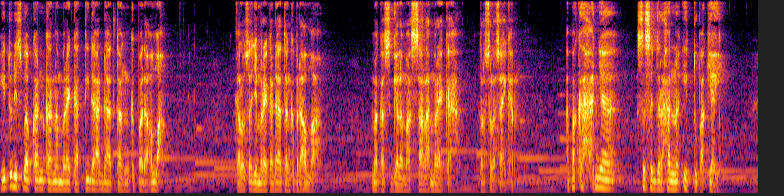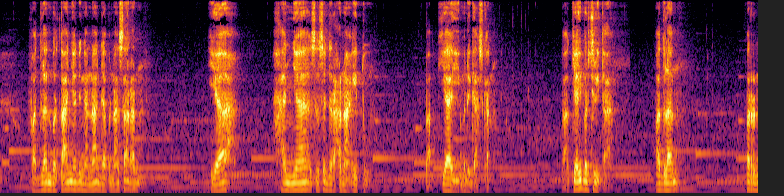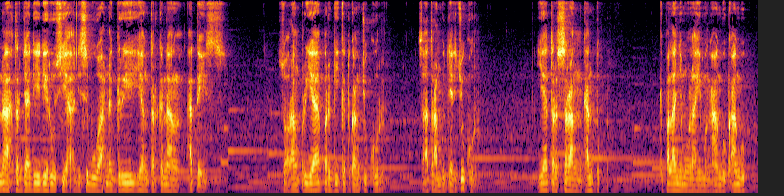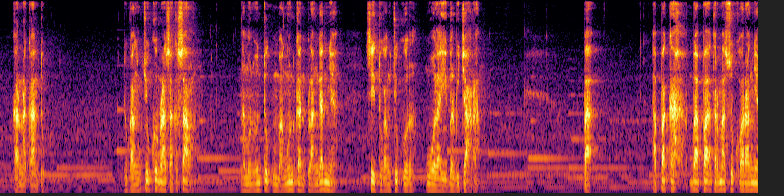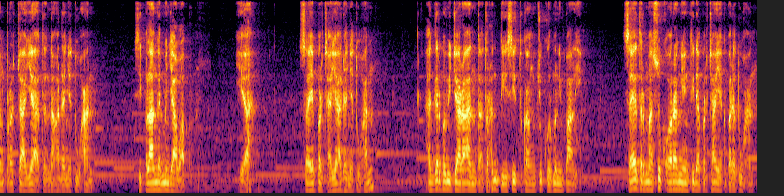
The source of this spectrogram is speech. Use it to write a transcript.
Itu disebabkan karena mereka tidak datang kepada Allah. Kalau saja mereka datang kepada Allah, maka segala masalah mereka terselesaikan. Apakah hanya sesederhana itu Pak Kiai? Fadlan bertanya dengan nada penasaran. Ya, hanya sesederhana itu. Pak Kiai menegaskan. Pak Kiai bercerita, Fadlan, pernah terjadi di Rusia di sebuah negeri yang terkenal ateis. Seorang pria pergi ke tukang cukur saat rambutnya dicukur. Ia terserang kantuk. Kepalanya mulai mengangguk-angguk karena kantuk. Tukang cukur merasa kesal. Namun untuk membangunkan pelanggannya, si tukang cukur mulai berbicara. Pak, Apakah Bapak termasuk orang yang percaya tentang adanya Tuhan? Si pelanggan menjawab, Ya, saya percaya adanya Tuhan, agar pembicaraan tak terhenti si tukang cukur menimpali. Saya termasuk orang yang tidak percaya kepada Tuhan.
